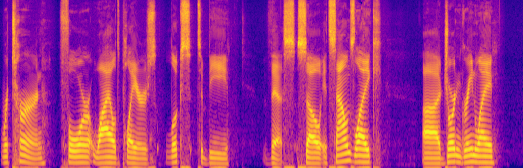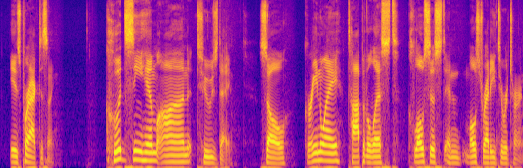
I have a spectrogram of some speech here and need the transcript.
return for Wild players looks to be this. So it sounds like uh, Jordan Greenway is practicing. Could see him on Tuesday. So Greenway, top of the list, closest and most ready to return.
